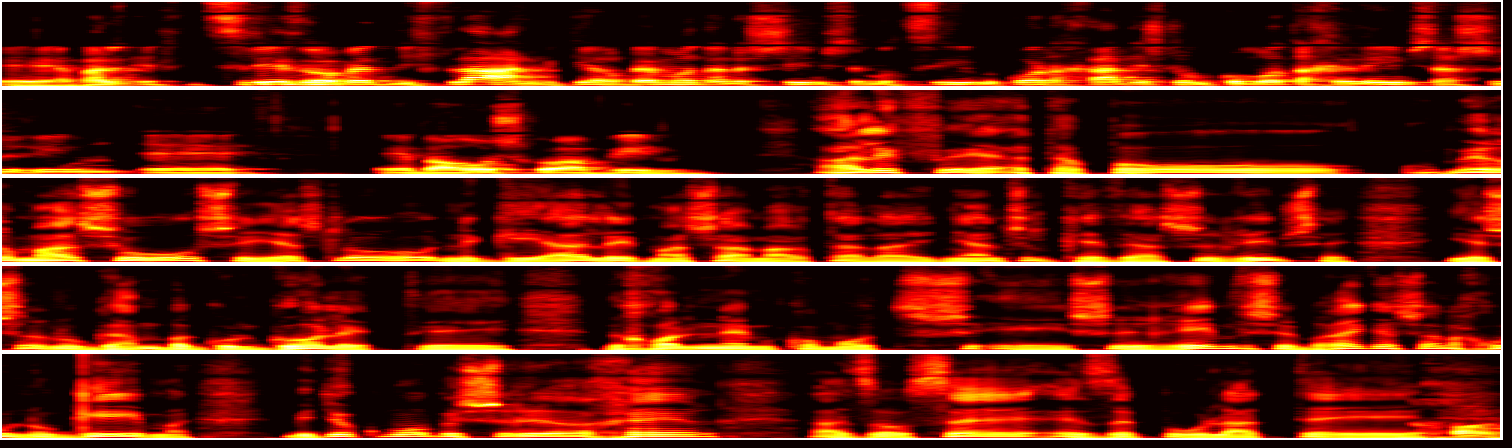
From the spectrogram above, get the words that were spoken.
אה, אבל אצלי זה עובד נפלא, אני מכיר הרבה מאוד אנשים שמוצאים, כל אחד יש לו מקומות אחרים שהשרירים בראש כואבים. א', אתה פה אומר משהו שיש לו נגיעה למה שאמרת על העניין של כאבי השרירים, שיש לנו גם בגולגולת, בכל מיני מקומות שרירים, ושברגע שאנחנו נוגעים, בדיוק כמו בשריר אחר, אז זה עושה איזו פעולת נכון.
